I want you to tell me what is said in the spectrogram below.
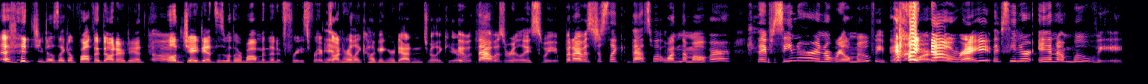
and then she does like a father daughter dance Ugh. while Jay dances with her mom, and then it freeze frames It- on her like hugging her dad, and it's really cute. It, that was really sweet. But I was just like, that's what won them over? They've seen her in a real movie before. I know, right? They've seen her in a movie.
